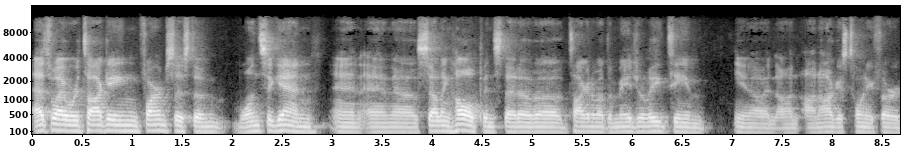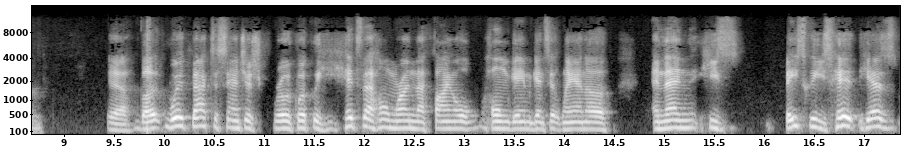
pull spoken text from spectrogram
that's why we're talking farm system once again and and uh, selling hope instead of uh, talking about the major league team. You know, and on on August twenty third. Yeah, but with back to Sanchez really quickly, he hits that home run that final home game against Atlanta, and then he's basically he's hit. He has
